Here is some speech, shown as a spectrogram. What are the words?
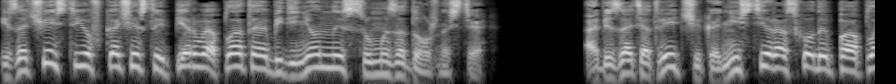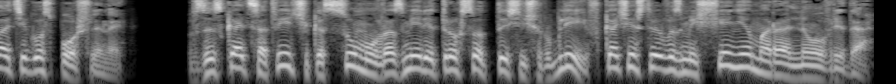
и зачесть ее в качестве первой оплаты объединенной суммы задолженности. Обязать ответчика нести расходы по оплате госпошлины, взыскать с ответчика сумму в размере 300 тысяч рублей в качестве возмещения морального вреда.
